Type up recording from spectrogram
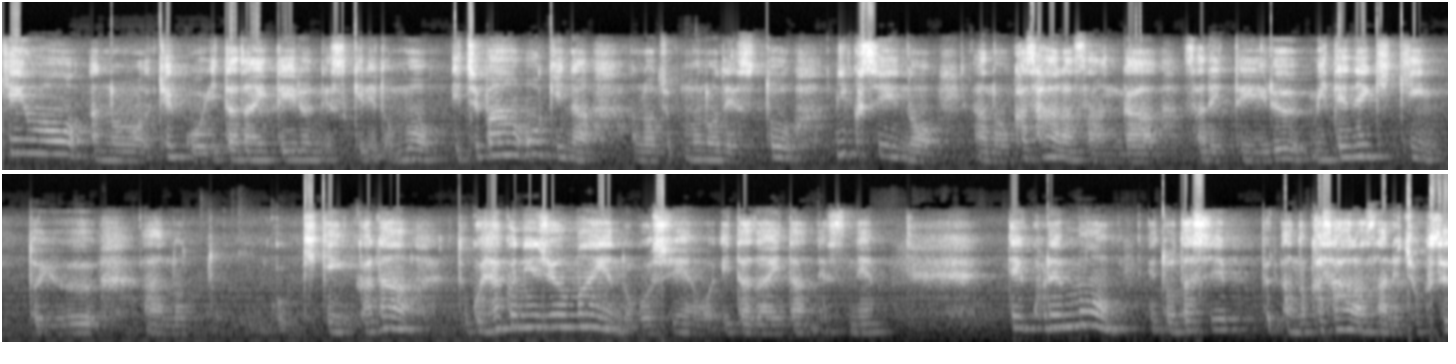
金をあの結構いただいているんですけれども一番大きなあのものですとニクシーのあの笠原さんがされているミテネ基金というあの基金から520万円のご支援をいただいたんですね。でこれも、えっと、私あの笠原さんに直接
